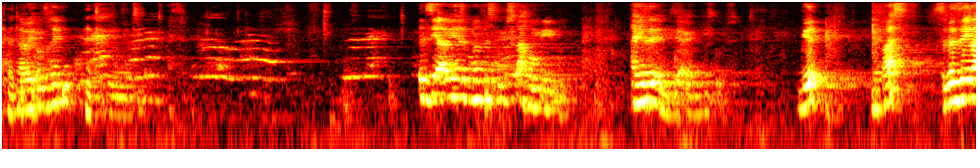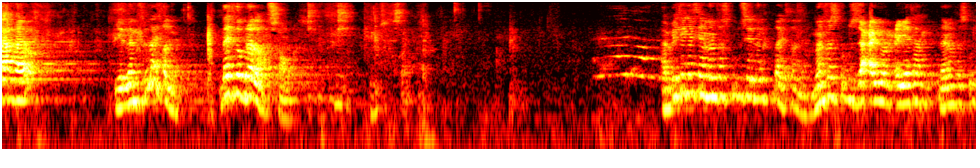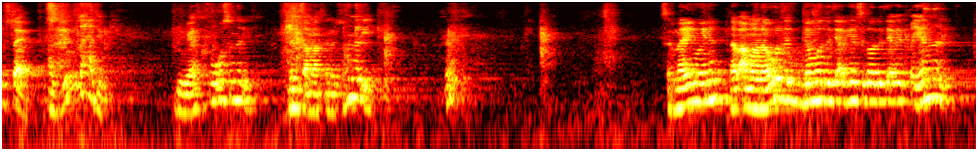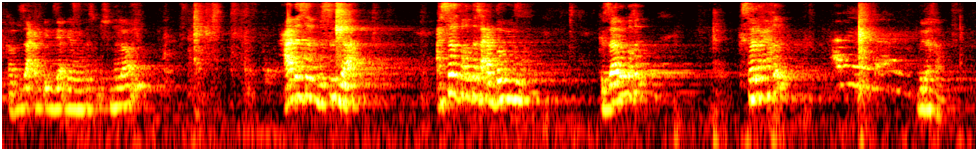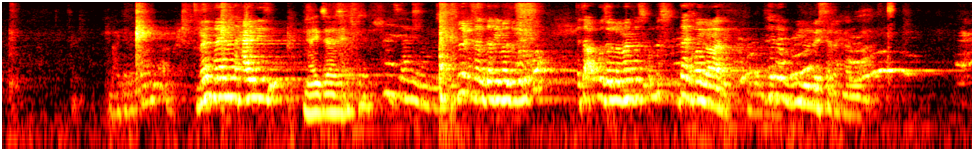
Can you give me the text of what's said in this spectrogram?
هذا كم زخيم እግዚአብሔር መንፈስ ቅዱስ ጣፈው እዩ ኣይርአን እግዚአብሔር መንፈስ ቅዱስ ግን ንፋስ ስለ ዘይረአኻዮ የለን ክትብል ኣይኽእልን እንታይ ትገብር ኣለኹ ስኹም ኣብ ቤተ ክርስቲያን መንፈስ ቅዱስ የለን ክትብል ኣይትኽእልን መንፈስ ቅዱስ ዝዓዮም ዕየታት ናይ መንፈስ ቅዱስ እንታይ እዩ ኣዝዩ ብዙሓት እዩ ድውያት ክፍወሱ ንርኢ ለምፃማት ከነብፅሑ ንርኢ سمعين وين؟ نبقى ما نقول دم ولد زي أبيه سقى ولد زي أبيه قيمنا لي كابزع في زي أبيه من تسمى شنو لاوي؟ حدا سب بسلا عسر فقد سعد دويلو كزار بخل كسر حقل بدخل من من من حي ليز؟ هاي زاز هاي زاز بس بس دقيمة زملكو إذا أبو زلمان بس بس ده يخوين لنا دي هذا بيلو ليسر إحنا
